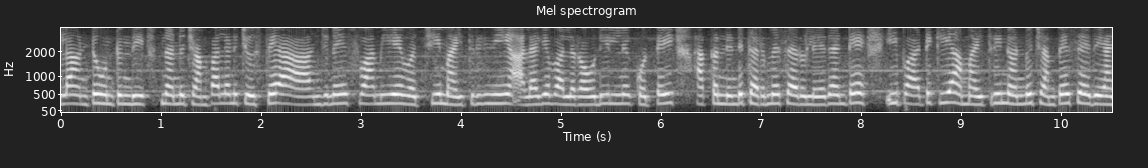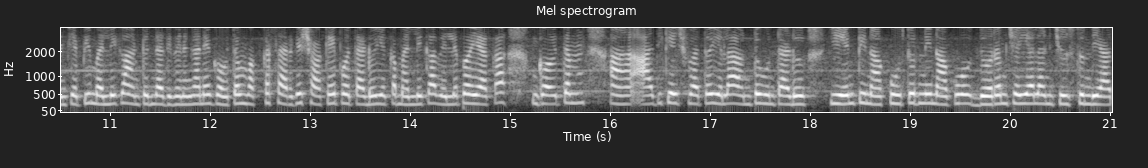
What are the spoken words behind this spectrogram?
ఇలా అంటూ ఉంటుంది. నన్ను చంపాలని చూస్తే ఆ ఆంజనేయ స్వామియే వచ్చి మైత్రిని అలాగే వాళ్ళ రౌడీల్ని కొట్టి అక్కడి నుండి తరిమేశారు. లేదంటే ఈ పాటికి ఆ మైత్రి నన్ను చంపేసేది అని చెప్పి మల్లిక అంటుంది. అది వినగానే గౌతమ్ ఒక్కసారిగా షాక్ అయిపోతాడు. ఇక మల్లిక వెళ్ళిపోయాక గౌతమ్ ఆదికేశ్వతో ఇలా అంటూ ఉంటాడు. ఏంటి నా కూతుర్ని నాకు దూరం చేయాలని చూస్తుంది ఆ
